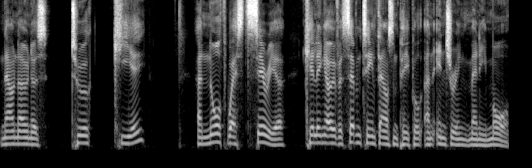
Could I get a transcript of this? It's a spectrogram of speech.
now known as Turkiye, and northwest Syria, killing over 17,000 people and injuring many more.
